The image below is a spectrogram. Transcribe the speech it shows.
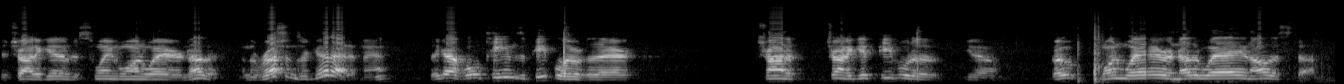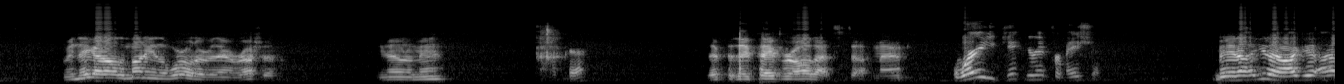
to try to get them to swing one way or another. And the Russians are good at it, man. They got whole teams of people over there trying to trying to get people to you know vote one way or another way and all this stuff. I mean, they got all the money in the world over there in Russia. You know what I mean? Okay. They, they pay for all that stuff, man. Where do you get your information? I mean, I, you know, I get, I,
